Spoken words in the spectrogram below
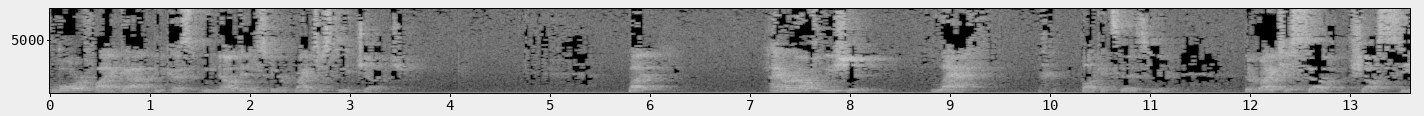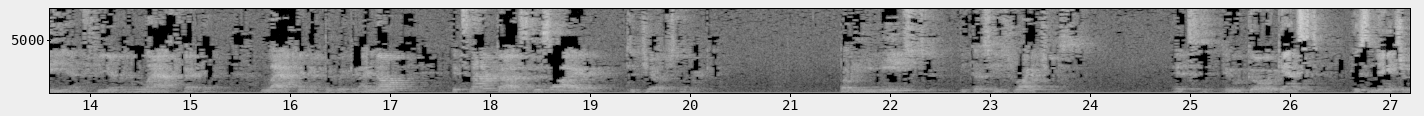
glorify God because we know that he's going to righteously judge. But I don't know if we should laugh, like it says here. The righteous shall see and fear and laugh at him laughing at the wicked. I know it's not God's desire to judge the wicked, but He needs to because He's righteous. It's, it would go against His nature,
